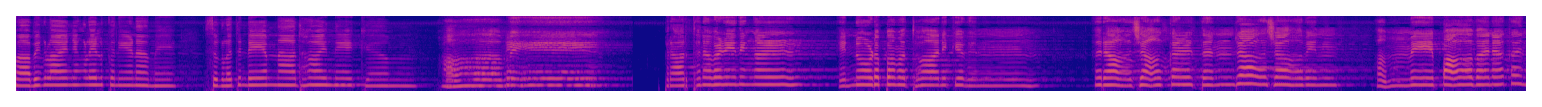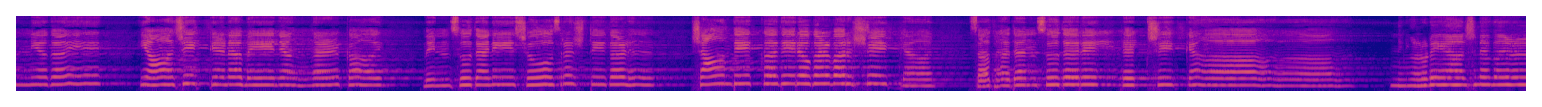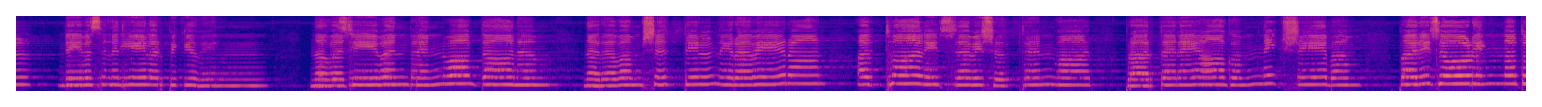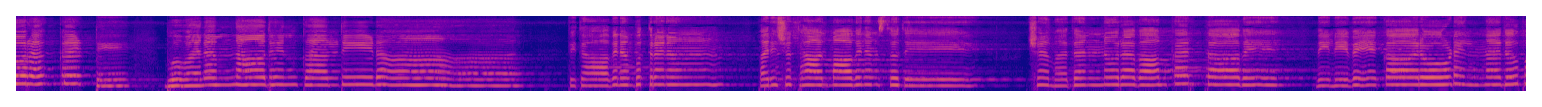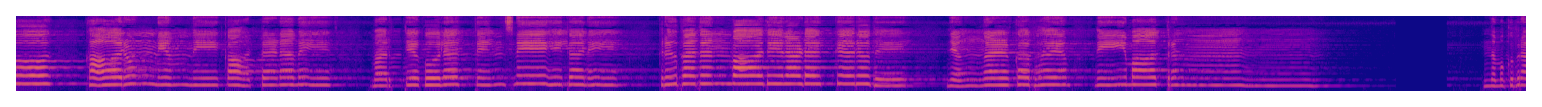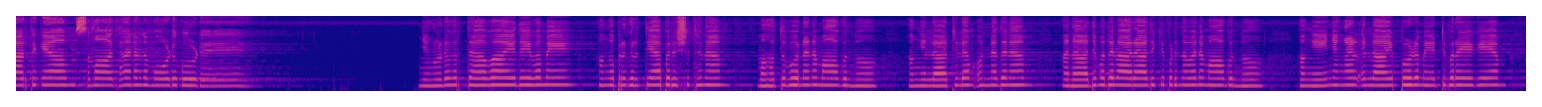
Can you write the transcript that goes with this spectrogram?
പാപികളായ ഞങ്ങൾ കനിയണമേ സകലത്തിന്റെയും നാഥായി നീക്കം. പ്രാർത്ഥന വഴി നിങ്ങൾ എന്നോടൊപ്പം അധ്വാനിക്കുവിൻ. രാജാക്കൾ തൻ രാജാവിൻ. അമ്മേ പാവന കന്യകയെ യാചിക്കണമേ ഞങ്ങൾക്കായി. നിൻ സുതനീശോ സൃഷ്ടികളിൽ ശാന്തി കതിരുകൾ വർഷിക്കാൻ സഭതൻ സുതരെ രക്ഷിക്കാൻ. നിങ്ങളുടെ യാചനകൾ ദൈവസന്നിധിയിൽ അർപ്പിക്കുവിൻ. നവജീവൻ തൻ വാഗ്ദാനം നരവംശത്തിൽ നിറവേറാൻ അധ്വാനിച്ച വിശുദ്ധന്മാർ പ്രാർത്ഥനയാകും നിക്ഷേപം പരിചോടിന്നു തുറക്കട്ടെ ഭുവനം നാഥൻ കാത്തിടാൻ. പിതാവിനും പുത്രനും പരിശുദ്ധാത്മാവിനും സ്തുതി. ക്ഷമതന്നുറവാം കർത്താവേ നിനിവേക്കാരോടെന്നതുപോൽ കാരുണ്യം നീ കാട്ടണമേ മർത്യകുലത്തിൻ സ്നേഹിതനെ. കൃപതൻ വാതിലടക്കരുതേ ഞങ്ങൾക്ക് ഭയം നീ മാത്രം. നമുക്ക് പ്രാർത്ഥിക്കാം സമാധാനം നമ്മോടുകൂടെ. ഞങ്ങളുടെ കർത്താവായ ദൈവമേ അങ്ങ് പ്രകൃത്യ പരിശുദ്ധനാം മഹത്വപൂർണനമാകുന്നു. അങ്ങെല്ലാറ്റിലും ഉന്നതനാം അനാദി മുതൽ ആരാധിക്കപ്പെടുന്നവനുമാകുന്നു. അങ്ങേ ഞങ്ങൾ എല്ലായ്പ്പോഴും ഏറ്റുപറയുകയും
